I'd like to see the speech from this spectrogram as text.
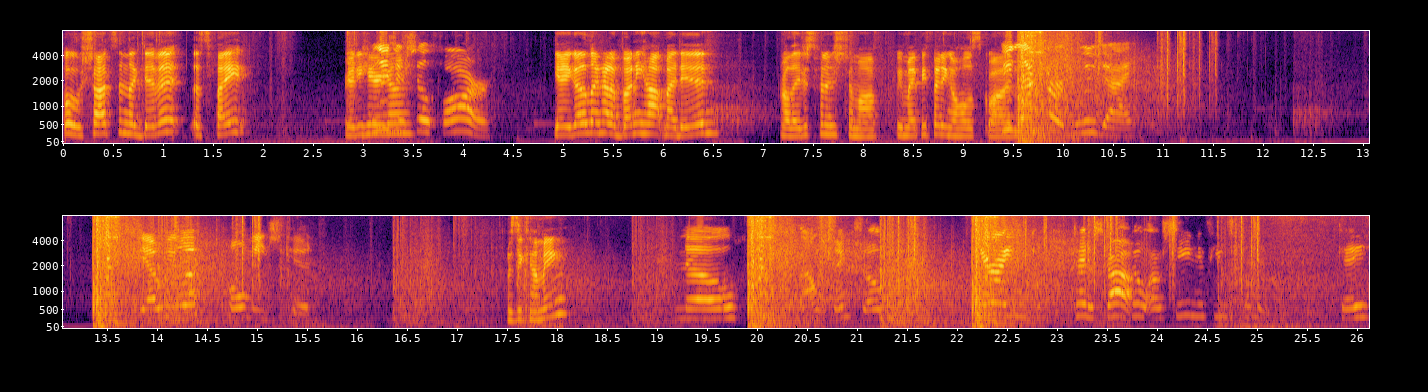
Oh, shots in the divot. Let's fight. Ready here, These are so far. Yeah, you gotta learn how to bunny hop, my dude. Oh, they just finished him off. We might be fighting a whole squad. We squad. left our blue guy. Yeah, we left homie's kid. Is he coming? No. I don't think so. Here I try to stop. No, I was seeing if he was coming. Okay.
